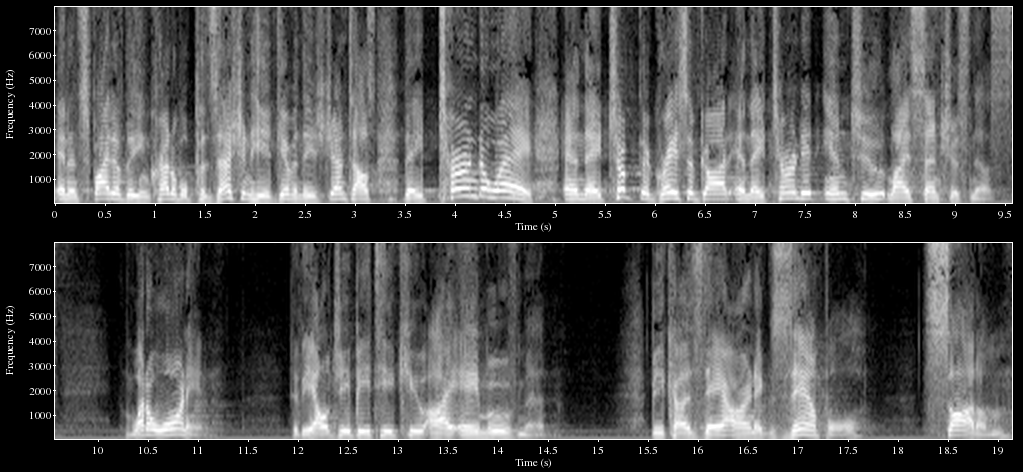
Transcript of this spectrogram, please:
and in spite of the incredible possession he had given these Gentiles, they turned away and they took the grace of God and they turned it into licentiousness. What a warning to the LGBTQIA movement because they are an example, Sodom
